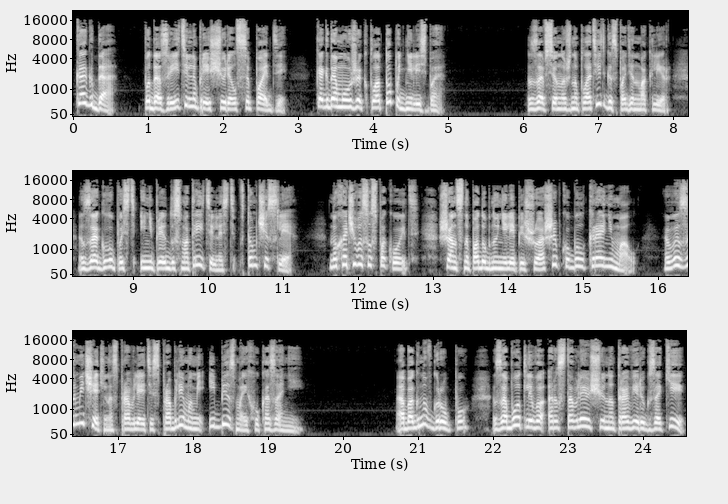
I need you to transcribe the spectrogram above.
«Когда?» — подозрительно прищурился Падди — когда мы уже к плато поднялись бы. За все нужно платить, господин Маклир, за глупость и непредусмотрительность в том числе. Но хочу вас успокоить, шанс на подобную нелепейшую ошибку был крайне мал. Вы замечательно справляетесь с проблемами и без моих указаний. Обогнув группу, заботливо расставляющую на траве рюкзаки,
